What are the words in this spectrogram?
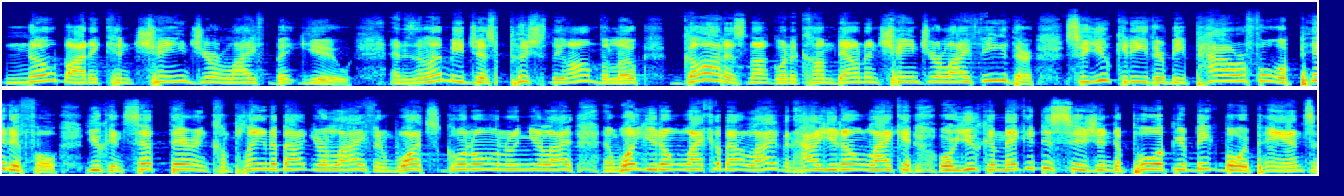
Nobody can change your life but you. And let me just push the envelope. God is not going to come down and change your life either. So you could either be powerful or pitiful. You can sit there and complain about your life and what's going on in your life and what you don't like about life and how you don't like it. Or you can make a decision to pull up your big boy pants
